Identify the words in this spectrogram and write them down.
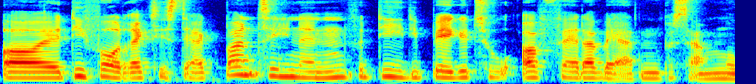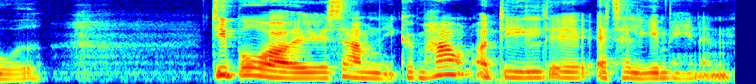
og øh, de får et rigtig stærkt bånd til hinanden, fordi de begge to opfatter verden på samme måde. De bor øh, sammen i København og delte øh, atelier med hinanden.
